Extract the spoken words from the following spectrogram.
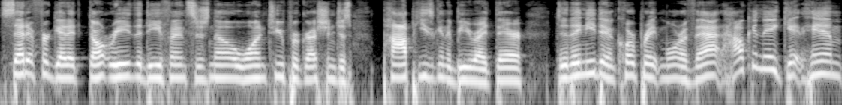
Set it, forget it. Don't read the defense. There's no one two progression. Just pop. He's gonna be right there. Do they need to incorporate more of that? How can they get him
